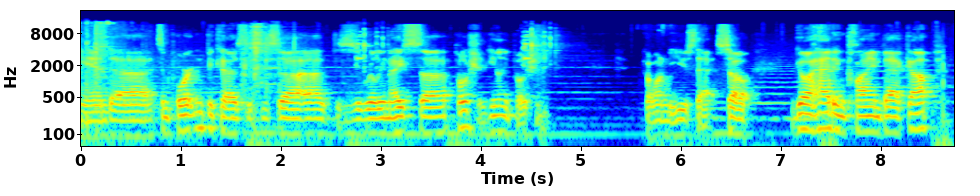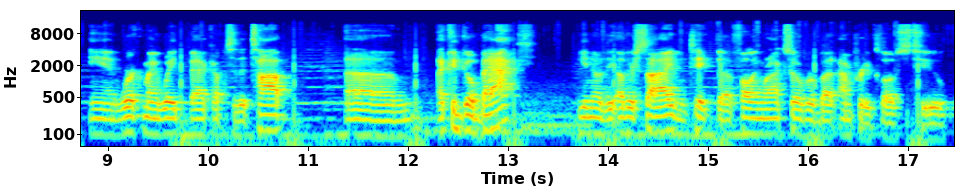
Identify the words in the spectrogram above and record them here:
and uh, it's important because this is uh, this is a really nice uh, potion, healing potion. If I wanted to use that, so go ahead and climb back up and work my way back up to the top. Um, I could go back you know, the other side and take the falling rocks over, but I'm pretty close to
